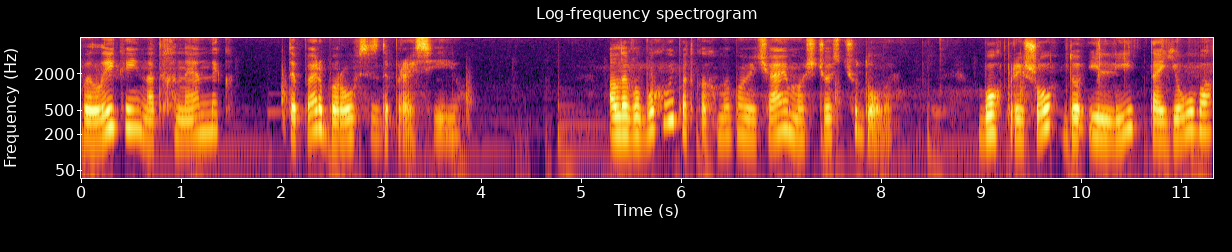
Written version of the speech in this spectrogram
Великий натхненник тепер боровся з депресією. Але в обох випадках ми помічаємо щось чудове. Бог прийшов до Іллі та Йова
